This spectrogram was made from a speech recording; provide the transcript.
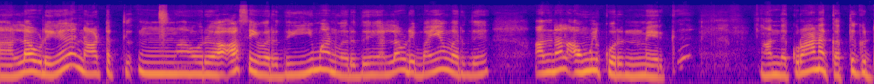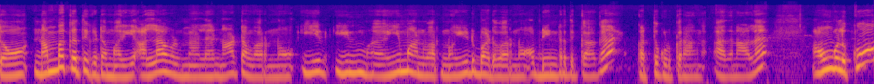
அல்லாவுடைய நாட்டத்தில் ஒரு ஆசை வருது ஈமான் வருது அல்லாவுடைய பயம் வருது. அதனால் அவங்களுக்கு ஒரு நன்மை இருக்குது அந்த குரானை கற்றுக்கிட்டோம் நம்ம கற்றுக்கிட்ட மாதிரி அல்லாஹ் மேலே நாட்டம் வரணும் ஈ ஈமான் வரணும் ஈடுபாடு வரணும் அப்படின்றதுக்காக கற்றுக் கொடுக்குறாங்க. அதனால் அவங்களுக்கும்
